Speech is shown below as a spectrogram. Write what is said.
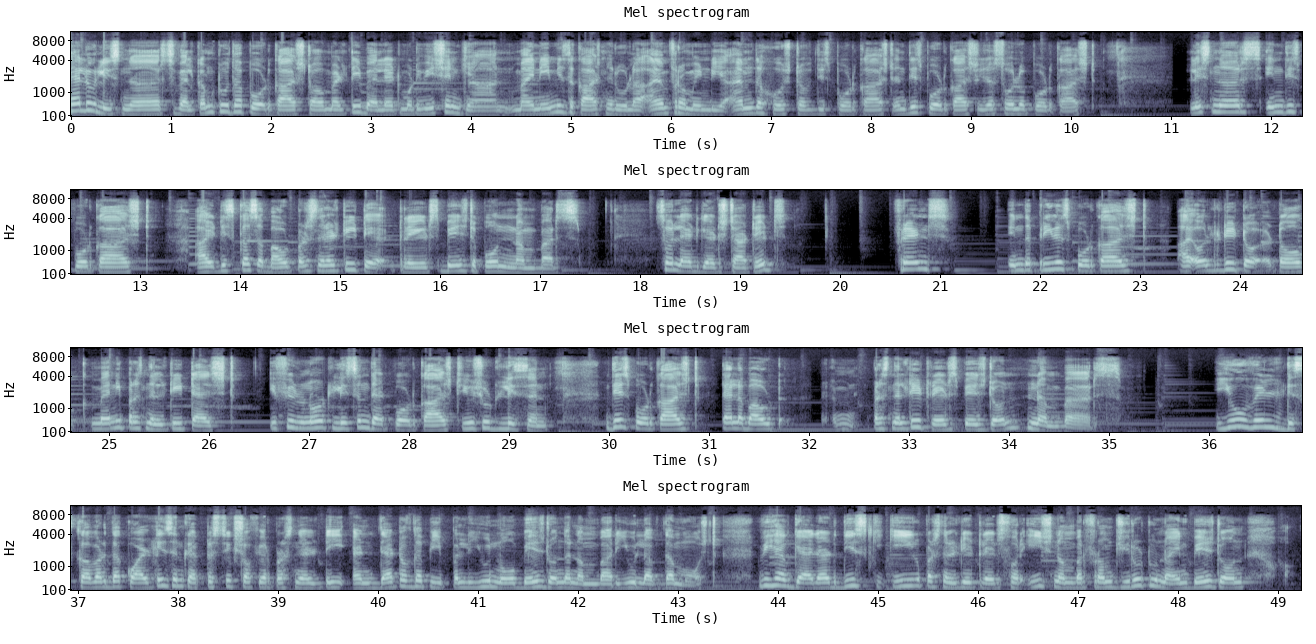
Hello, listeners. Welcome to the podcast of Multi-Ballot Motivation Gyan. My name is Akash Nirula. I am from India. I am the host of this podcast, and this podcast is a solo podcast. Listeners, in this podcast, I discuss about personality traits based upon numbers. So let's get started. Friends, in the previous podcast, I already to- talk many personality tests. If you do not listen that podcast, you should listen this podcast tell about um, personality traits based on numbers. You will discover the qualities and characteristics of your personality and that of the people you know based on the number you love the most. We have gathered these key personality traits for each number from 0 to 9 based on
